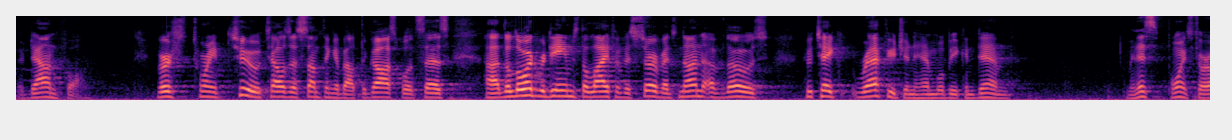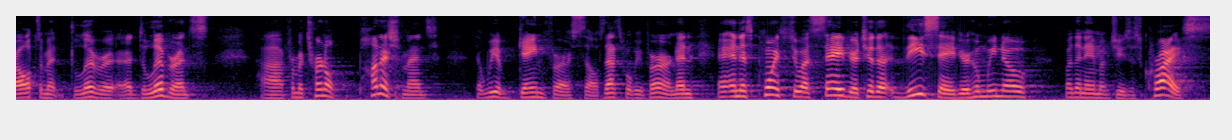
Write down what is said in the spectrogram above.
Their downfall. Verse 22 tells us something about the gospel. It says, uh, The Lord redeems the life of his servants. None of those who take refuge in him will be condemned. I mean, this points to our ultimate deliver, uh, deliverance uh, from eternal punishment that we have gained for ourselves. That's what we've earned. And, and this points to a Savior, to the, the Savior, whom we know by the name of Jesus Christ.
